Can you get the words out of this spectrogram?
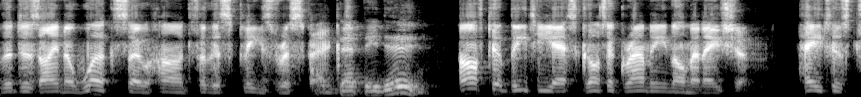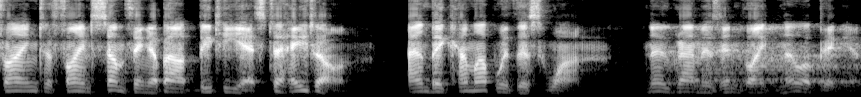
The designer worked so hard for this, please respect. I bet they did. After BTS got a Grammy nomination, haters trying to find something about BTS to hate on. And they come up with this one. No Grammys invite no opinion.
